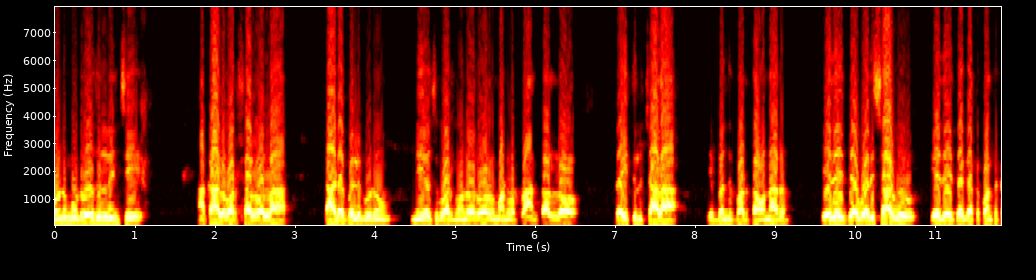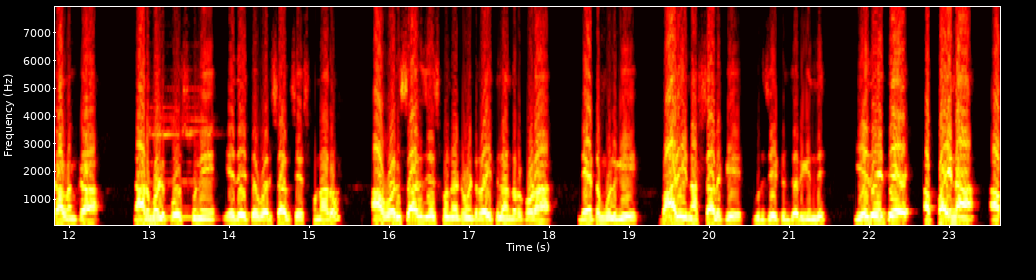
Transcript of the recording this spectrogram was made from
రెండు మూడు రోజుల నుంచి అకాల వర్షాల వల్ల తాడేపల్లిగూడెం నియోజకవర్గంలో రూరల్ మండల ప్రాంతాల్లో రైతులు చాలా ఇబ్బంది పడతా ఉన్నారు. ఏదైతే వరి సాగు ఏదైతే గత కొంతకాలంగా నార్మల్ పోసుకుని ఏదైతే వరి సాగు చేసుకున్నారో ఆ వరి సాగు చేసుకున్నటువంటి రైతులందరూ కూడా నేట ములిగి భారీ నష్టాలకి గురి చేయటం జరిగింది. ఏదైతే ఆ పైన ఆ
